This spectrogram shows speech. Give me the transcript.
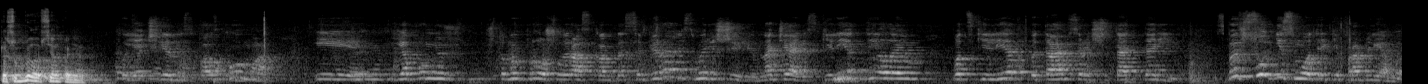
Так чтобы было всем понятно. Я член исполкома, и я помню, что мы в прошлый раз, когда собирались, мы решили, вначале скелет делаем, под скелет пытаемся рассчитать тариф. Вы в суд не смотрите проблемы.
